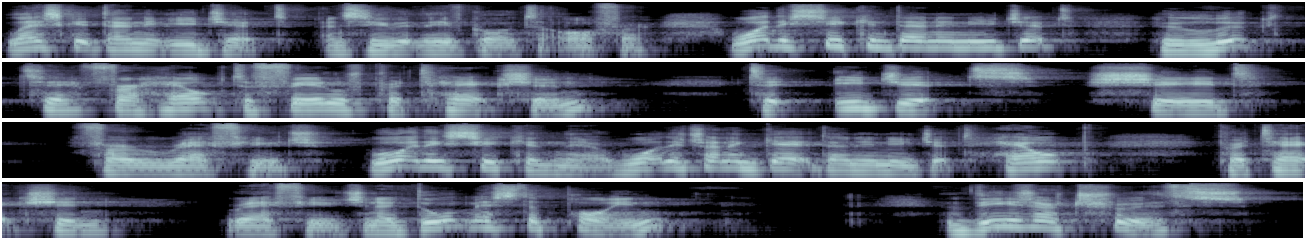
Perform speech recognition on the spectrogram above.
Let's get down to Egypt and see what they've got to offer. What are they seeking down in Egypt? Who look to, for help to Pharaoh's protection, to Egypt's shade for refuge. What are they seeking there? What are they trying to get down in Egypt? Help, protection, refuge. Now don't miss the point. These are truths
